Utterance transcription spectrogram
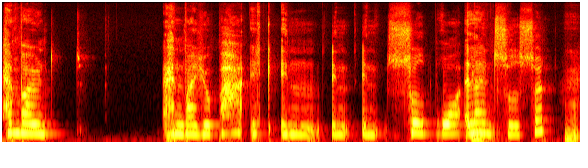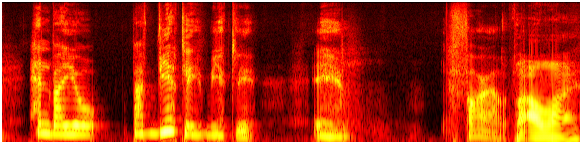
Han var jo en, han var jo bare ikke en, en, en sød bror eller en sød søn. Mm. Han var jo bare virkelig, virkelig øh, far out. på afveje.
